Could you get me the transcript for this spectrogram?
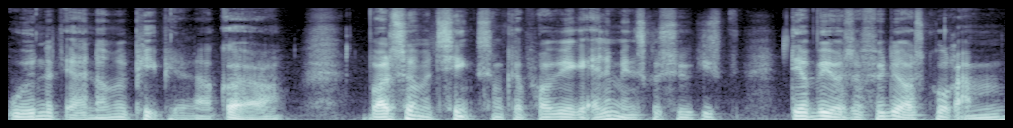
uden at det har noget med p-pillerne at gøre. Voldsomme ting, som kan påvirke alle mennesker psykisk, det vil jo selvfølgelig også kunne ramme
